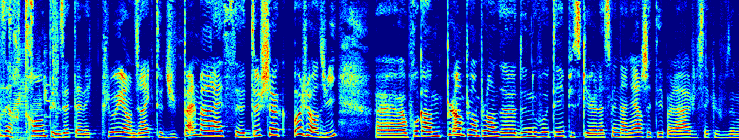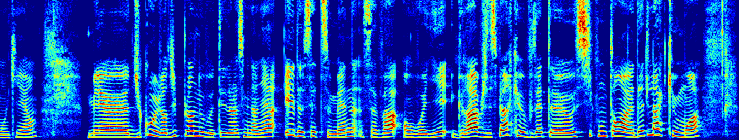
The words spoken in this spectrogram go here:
22h30 et vous êtes avec Chloé en direct du palmarès de choc aujourd'hui. Euh, au programme plein plein plein de, nouveautés puisque la semaine dernière j'étais pas là, je sais que je vous ai manqué. Hein. Mais euh, du coup aujourd'hui plein de nouveautés de la semaine dernière et de cette semaine, ça va envoyer grave. J'espère que vous êtes euh, aussi content d'être là que moi.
